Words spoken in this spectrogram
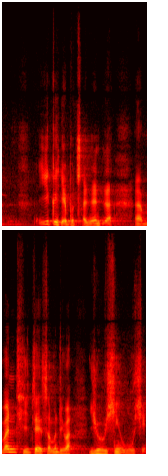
一个也不承认的。呃，问题在什么地方？有心无心。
